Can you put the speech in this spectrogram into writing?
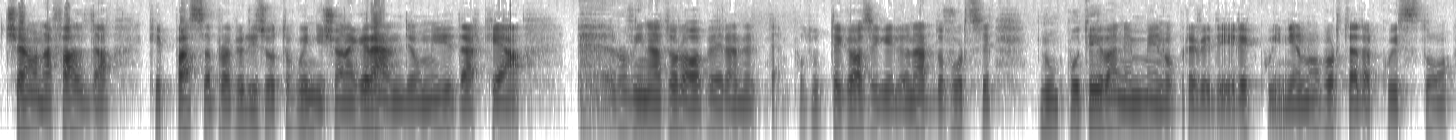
c'è una falda che passa proprio di sotto, quindi c'è una grande umidità che ha rovinato l'opera nel tempo. Tutte cose che Leonardo forse non poteva nemmeno prevedere e quindi hanno portato a questo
